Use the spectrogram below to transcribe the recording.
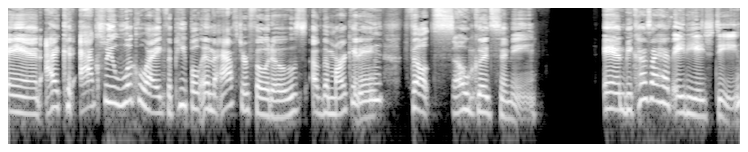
and I could actually look like the people in the after photos of the marketing felt so good to me. And because I have ADHD,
